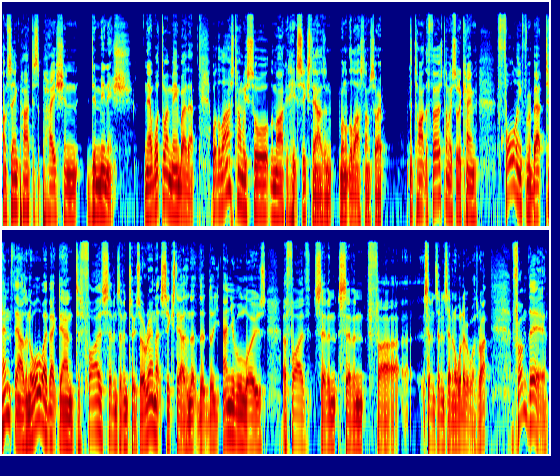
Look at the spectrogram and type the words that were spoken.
I'm seeing participation diminish. Now, what do I mean by that? Well, the last time we saw the market hit 6,000, well, not the last time, sorry the time the first time we sort of came falling from about 10,000 all the way back down to 5772 so around that 6,000 the, the, the annual lows are 5777 or whatever it was right? From there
